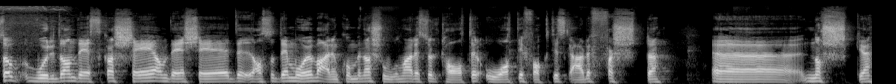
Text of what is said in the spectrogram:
så, hvordan det skal skje, om det skjer det, altså det må jo være en kombinasjon av resultater og at de faktisk er det første uh, norske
